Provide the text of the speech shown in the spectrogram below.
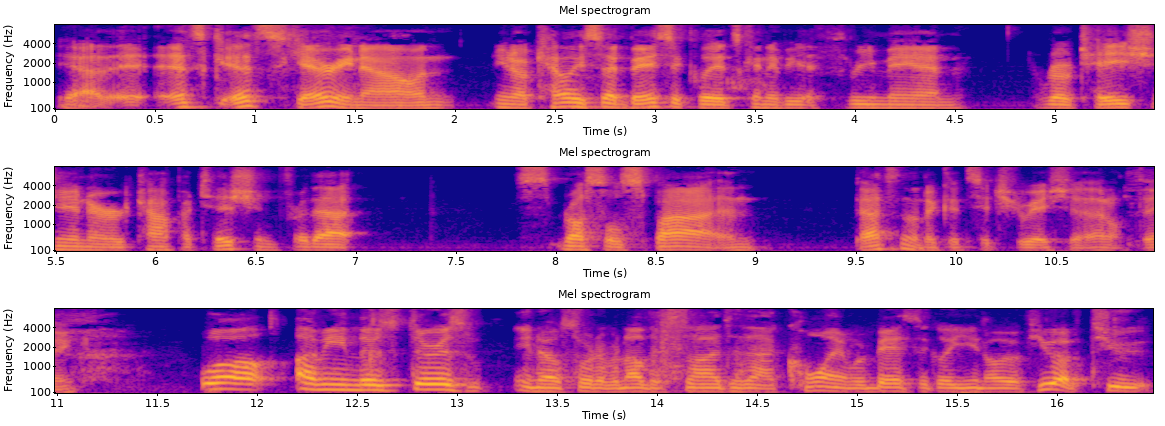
yeah, it, it's it's scary now. And you know, Kelly said basically it's going to be a three man rotation or competition for that Russell spot, and that's not a good situation. I don't think. Well, I mean, there's there's you know sort of another side to that coin where basically you know if you have two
